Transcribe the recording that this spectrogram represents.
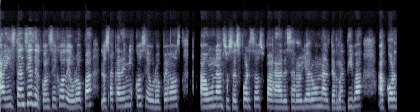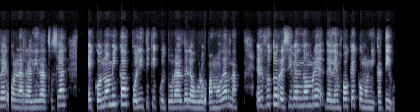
A instancias del Consejo de Europa, los académicos europeos aunan sus esfuerzos para desarrollar una alternativa acorde con la realidad social económica, política y cultural de la Europa moderna. El fruto recibe el nombre del enfoque comunicativo.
